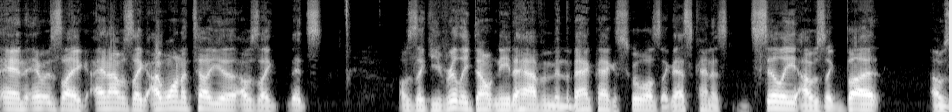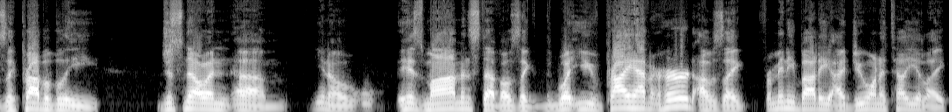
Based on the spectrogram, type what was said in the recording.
and it was like, and I was like, I want to tell you, I was like, it's. I was like, you really don't need to have them in the backpack at school. I was like, that's kind of silly. I was like, but I was like, probably just knowing, um, you know, his mom and stuff. I was like, what you probably haven't heard. I was like, from anybody, I do want to tell you, like,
